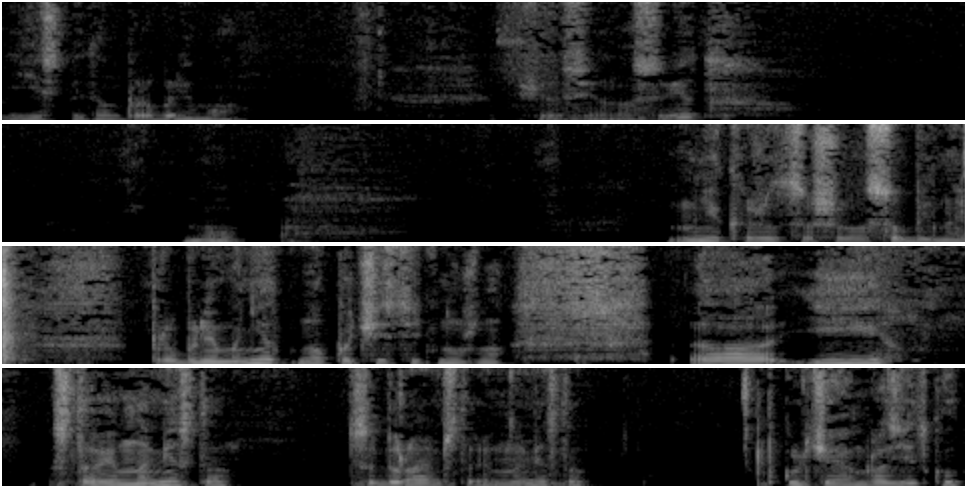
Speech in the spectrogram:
Есть ли там проблема? Сейчас я на свет. Ну, мне кажется, что особенной проблемы нет, но почистить нужно. А, и ставим на место, собираем, ставим на место. Включаем розетку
